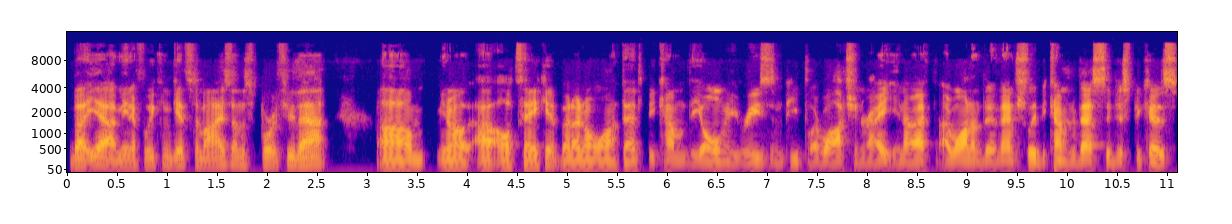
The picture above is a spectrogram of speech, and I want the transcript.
but yeah, I mean, if we can get some eyes on the sport through that, um, you know, I, will take it, but I don't want that to become the only reason people are watching, right? You know, I, I want them to eventually become invested just because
